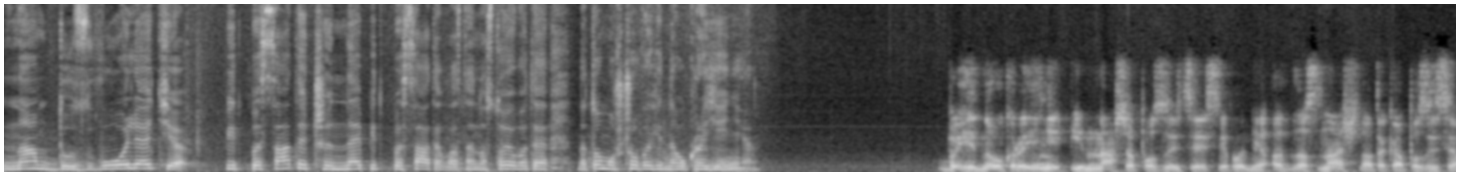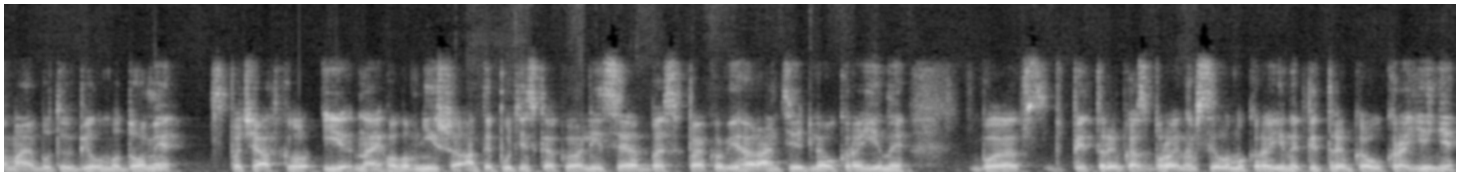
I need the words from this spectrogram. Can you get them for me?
нам дозволять підписати чи не підписати, власне, настоювати на тому, що вигідне Україні? вигідно Україні, і наша позиція сьогодні однозначно така позиція має бути в Білому домі. Спочатку і найголовніше антипутінська коаліція, безпекові гарантії для України, підтримка збройним силам України, підтримка Україні.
